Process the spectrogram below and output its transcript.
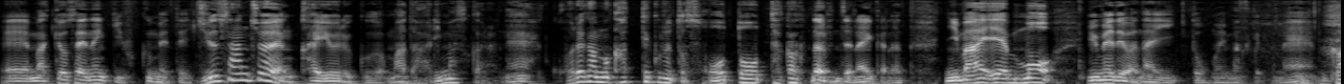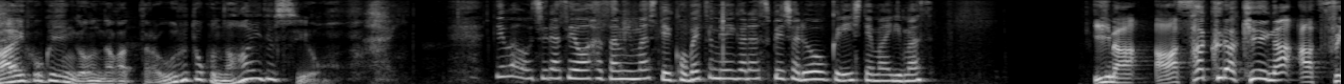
えー、まあ、共済年金含めて13兆円買い力がまだありますからね。これが向かってくると相当高くなるんじゃないかな。2万円も夢ではないと思いますけどね。外国人が売んなかったら売るとこないですよ。はい。ではお知らせを挟みまして、個別銘柄スペシャルをお送りしてまいります。今、朝倉慶が熱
